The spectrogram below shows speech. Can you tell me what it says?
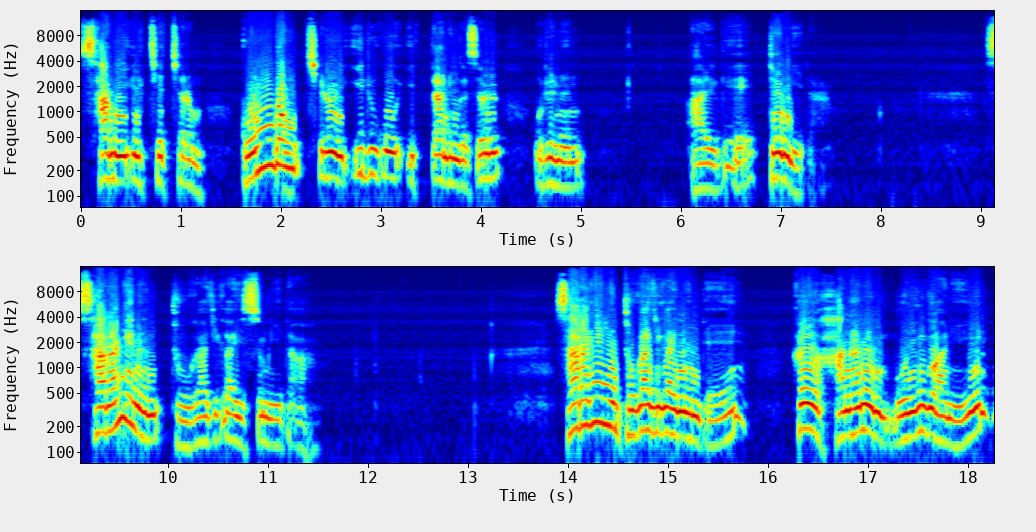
삼위일체처럼 공동체를 이루고 있다는 것을 우리는 알게 됩니다. 사랑에는 두 가지가 있습니다. 사랑에는 두 가지가 있는데 그 하나는 하니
